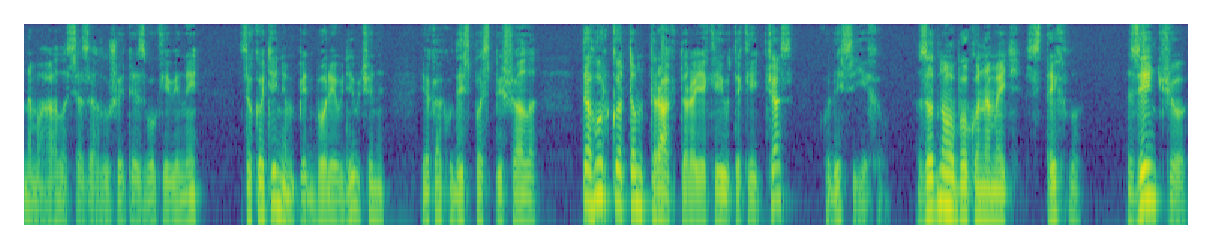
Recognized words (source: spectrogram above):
намагалося заглушити звуки війни, цокотінням підборів дівчини, яка кудись поспішала, та гуркотом трактора, який у такий час кудись їхав. З одного боку на мить стихло, з іншого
